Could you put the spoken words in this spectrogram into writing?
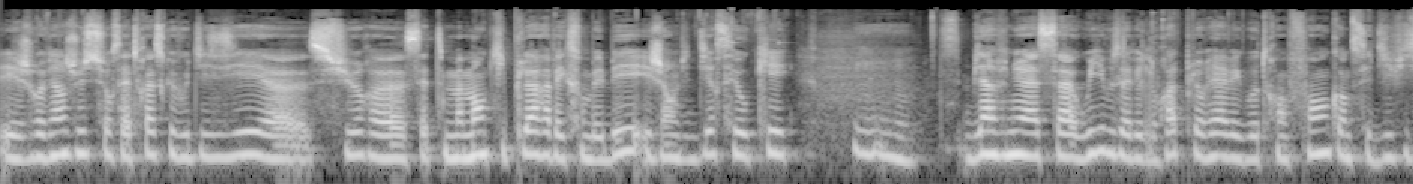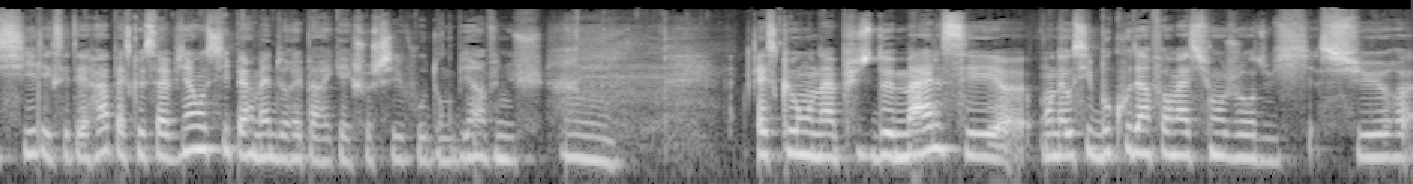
Et je reviens juste sur cette phrase que vous disiez euh, sur euh, cette maman qui pleure avec son bébé et j'ai envie de dire c'est ok. Mm. Bienvenue à ça. Oui, vous avez le droit de pleurer avec votre enfant quand c'est difficile, etc. Parce que ça vient aussi permettre de réparer quelque chose chez vous. Donc bienvenue. Mm. Est-ce qu'on a plus de mal? C'est euh, on a aussi beaucoup d'informations aujourd'hui sur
